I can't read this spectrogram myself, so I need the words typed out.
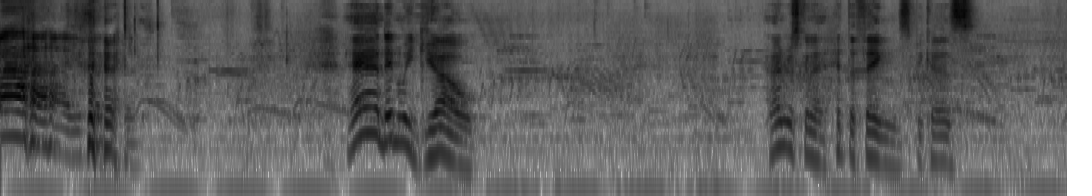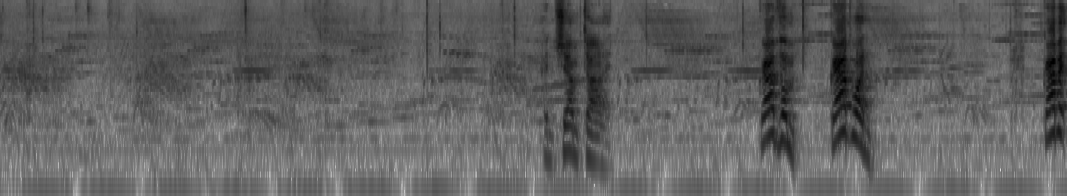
Ah, you this. And in we go. And I'm just gonna hit the things because. I jumped on it. Grab them! Grab one! Grab it!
